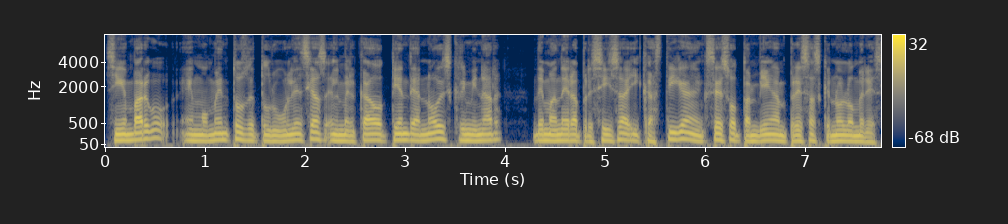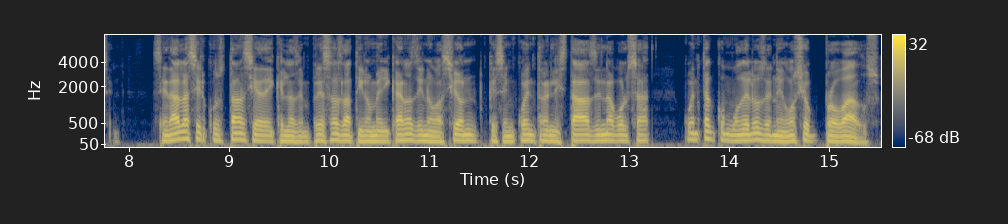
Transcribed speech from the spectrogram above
Sin embargo, en momentos de turbulencias el mercado tiende a no discriminar de manera precisa y castiga en exceso también a empresas que no lo merecen. Se da la circunstancia de que las empresas latinoamericanas de innovación que se encuentran listadas en la bolsa cuentan con modelos de negocio probados,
